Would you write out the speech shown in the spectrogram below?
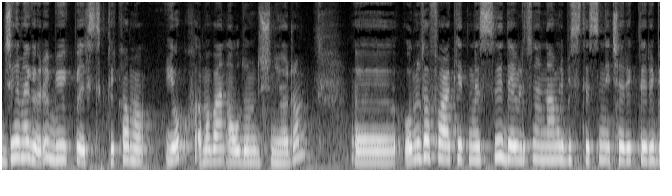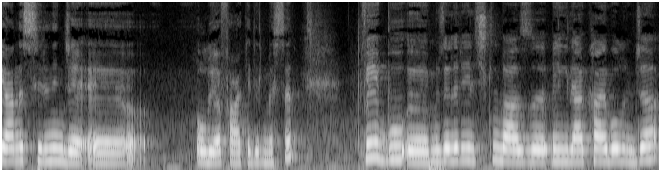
Cem'e göre büyük bir eksiklik ama yok ama ben olduğunu düşünüyorum. Ee, onu da fark etmesi devletin önemli bir sitesinin içerikleri bir anda silinince e, oluyor fark edilmesi. Ve bu e, müzelere ilişkin bazı bilgiler kaybolunca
